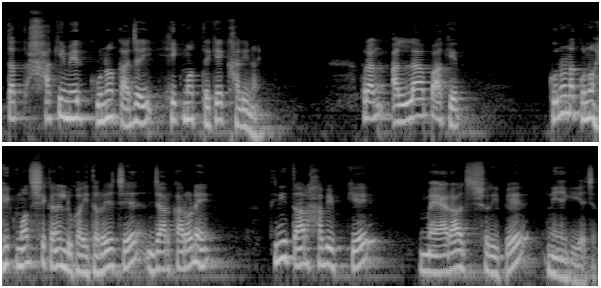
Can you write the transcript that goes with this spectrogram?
অর্থাৎ হাকিমের কোনো কাজেই হিকমত থেকে খালি নয়। সুতরাং আল্লাহ পাকের কোনো না কোনো হিকমত সেখানে লুকায়িত রয়েছে, যার কারণে তিনি তার হাবিবকে মেয়ারাজ শরীফে নিয়ে গিয়েছেন।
